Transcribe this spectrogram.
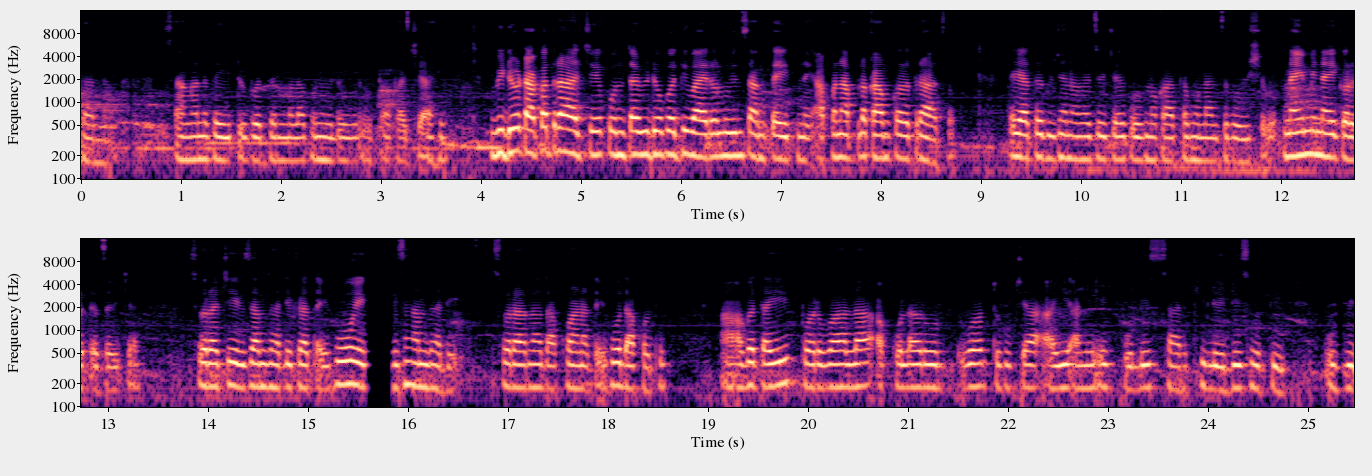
डालना सांगा ना त्या यूट्यूबबद्दल मला पण व्हिडिओ व्हिडिओ टाकायचे आहे. व्हिडिओ टाकत राहायचे कोणता व्हिडिओ कधी व्हायरल होईल सांगता येत नाही. आपण आपलं काम करत राहायचं. तर आता तुझ्या नव्याचा विचार करू नका आता मुलांचं भविष्य बघ. नाही मी नाही करत त्याचा विचार. स्वराची एक्झाम झाली का ताई? हो एक्झाम झाली. स्वरानं दाखवा ना ताई हो दाखवते. अगं ताई परवाला अकोला रोडवर तुमच्या आई आणि एक पोलीस सारखी लेडीज होती. उभी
